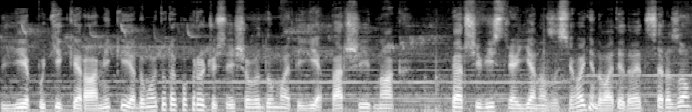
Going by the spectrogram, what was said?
є путі кераміки. Я думаю, тут я покручуся. І що ви думаєте, є перший знак. Перші вістря є на за сьогодні. Давайте дивитися разом.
